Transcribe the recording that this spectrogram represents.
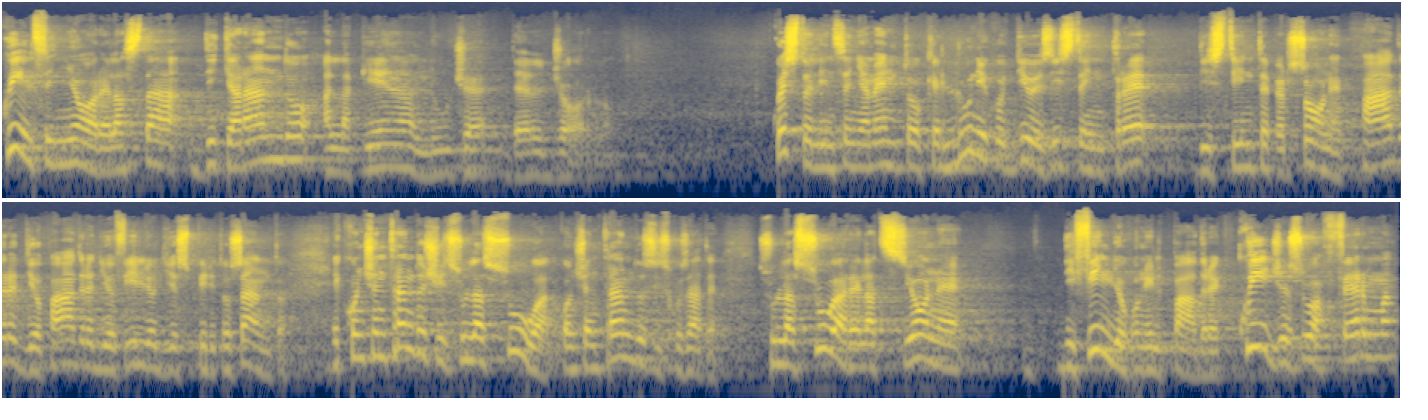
qui il Signore la sta dichiarando alla piena luce del giorno. Questo è l'insegnamento che l'unico Dio esiste in tre distinte persone, Padre, Dio Padre, Dio Figlio, Dio Spirito Santo. E concentrandoci sulla sua, concentrandosi, scusate, sulla sua relazione di figlio con il Padre, qui Gesù afferma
